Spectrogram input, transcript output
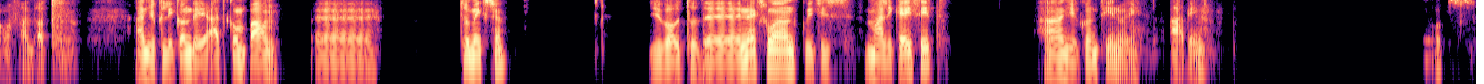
of a dot. And you click on the add compound uh, to mixture. You go to the next one, which is malic acid, and you continue adding. Oops.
